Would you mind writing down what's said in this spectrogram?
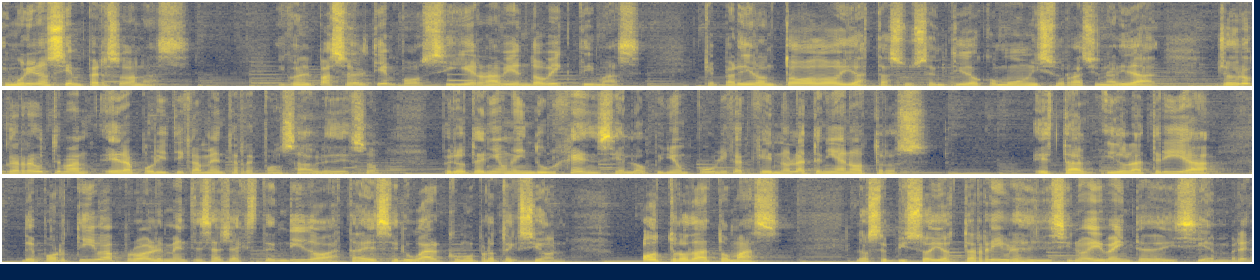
y murieron 100 personas. Y con el paso del tiempo siguieron habiendo víctimas que perdieron todo y hasta su sentido común y su racionalidad. Yo creo que Reutemann era políticamente responsable de eso, pero tenía una indulgencia en la opinión pública que no la tenían otros. Esta idolatría deportiva probablemente se haya extendido hasta ese lugar como protección. Otro dato más, los episodios terribles del 19 y 20 de diciembre,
